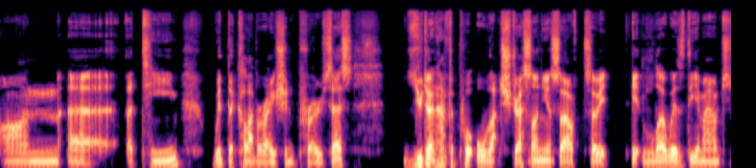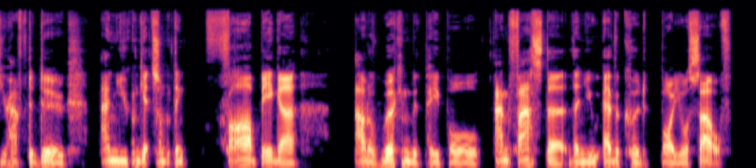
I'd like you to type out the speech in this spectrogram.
on uh, a team with the collaboration process. You don't have to put all that stress on yourself, so it it lowers the amount you have to do, and you can get something far bigger out of working with people and faster than you ever could by yourself.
